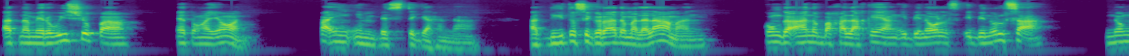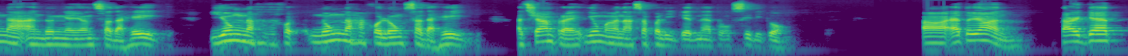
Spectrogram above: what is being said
at namirwisyo pa, eto ngayon, paiimbestigahan na. At dito sigurado malalaman kung gaano ba kalaki ang ibinuls, ibinulsa nung naandun ngayon sa dahig. Yung nakaka- nung nakakulong sa dahig. At syempre, yung mga nasa paligid na itong si Digong. Ah, eto 'yon. Target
